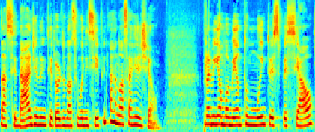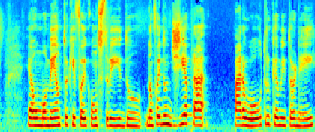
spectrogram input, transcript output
na cidade no interior do nosso município e na nossa região. Para mim é um momento muito especial é um momento que foi construído, não foi de um dia pra, para o outro que eu me tornei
